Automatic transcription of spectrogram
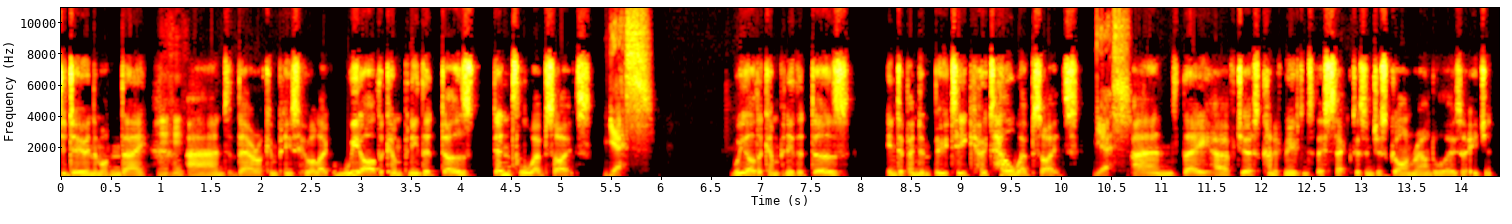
to do in the modern day. Mm-hmm. And there are companies who are like, we are the company that does dental websites. Yes. We are the company that does independent boutique hotel websites. Yes. And they have just kind of moved into those sectors and just gone around all those agent,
